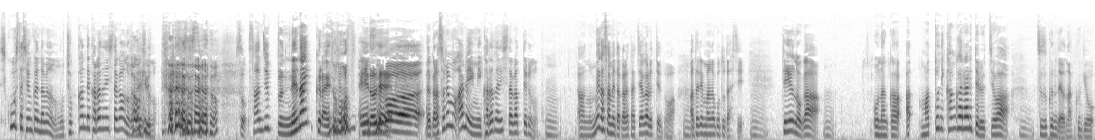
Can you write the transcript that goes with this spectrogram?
思考した瞬間にダメなの？もう直感で体に従うのが大事なの そう30分寝ないくらいの猛スピえー、ードで、すだからそれもある意味体に従ってるの。うん。あの目が覚めたから立ち上がるっていうのはうん。当たり前のことだし、うん。っていうのがうん。をなんかあまっとうに考えられてるうちはうん。続くんだよな苦行。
